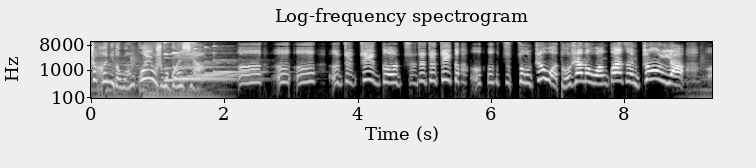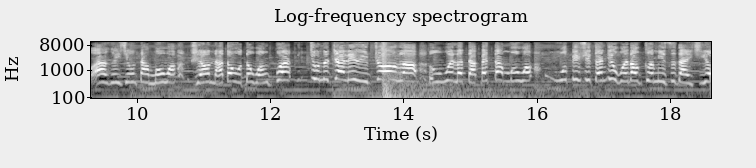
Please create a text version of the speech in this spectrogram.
这和你的王冠有什么关系啊？呃呃呃呃，这这个这这这这个呃呃，总总之我头上的王冠很重要。暗黑星大魔王只要拿到我的王冠，就能占领宇宙了。为了打败大魔王，我必须赶紧回到科密斯坦星。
